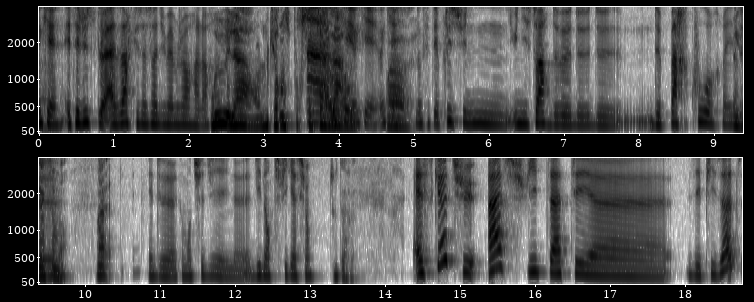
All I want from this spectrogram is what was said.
Ok. Et c'est juste le hasard que ça soit du même genre alors? Oui, oui, là, en l'occurrence, pour ce ah, cas-là. ok, oui. ok, ok. Ouais, ouais. Donc c'était plus une, une histoire de, de, de, de parcours et Exactement. Ouais, et de, comment tu dis, d'identification. tout à fait. Est-ce que tu as, suite à tes euh, épisodes,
